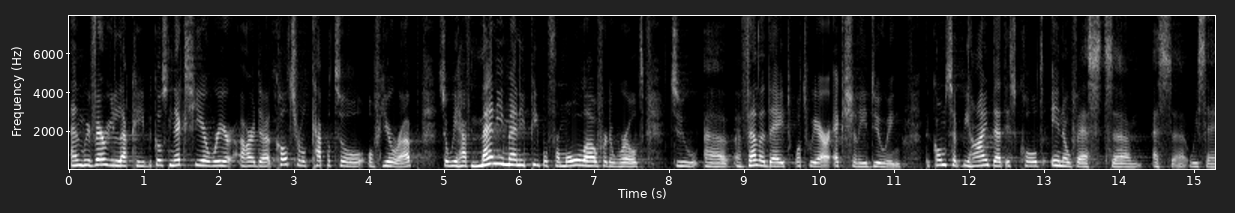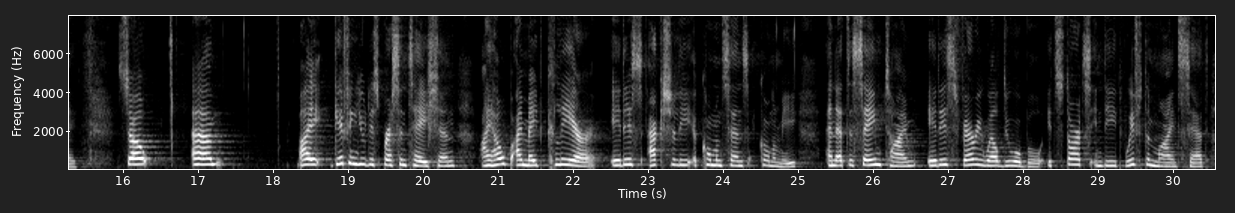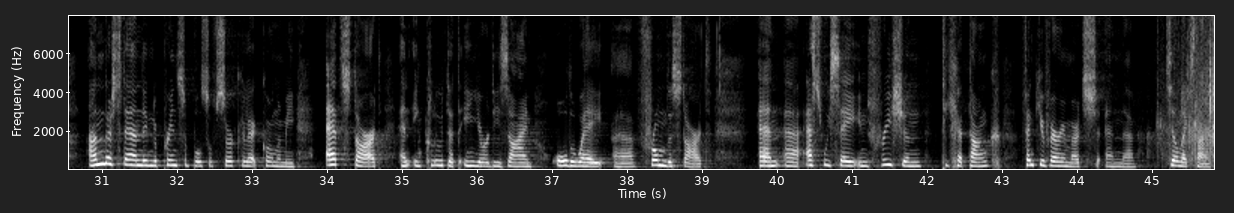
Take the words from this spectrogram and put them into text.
And we're very lucky because next year we are the cultural capital of Europe. So we have many, many people from all over the world to uh, validate what we are actually doing. The concept behind that is called Innofest, um, as uh, we say. So um, By giving you this presentation, I hope I made clear it is actually a common sense economy, and at the same time, it is very well doable. It starts indeed with the mindset, understanding the principles of circular economy at start and include that in your design all the way uh, from the start. And uh, as we say in Frisian, tigetank, thank you very much and uh, till next time.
